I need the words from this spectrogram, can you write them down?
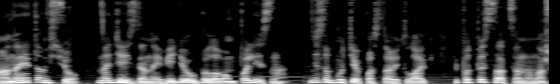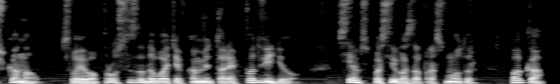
А на этом все. Надеюсь данное видео было вам полезно. Не забудьте поставить лайк и подписаться на наш канал. Свои вопросы задавайте в комментариях под видео. Всем спасибо за просмотр. Пока.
